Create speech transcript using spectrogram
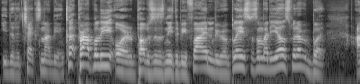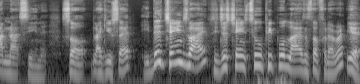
either the checks not being cut properly or the publicists need to be fired and be replaced with somebody else, whatever. But I'm not seeing it. So, like you said, he did change lives. He just changed two people's lives and stuff, whatever. Yeah.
